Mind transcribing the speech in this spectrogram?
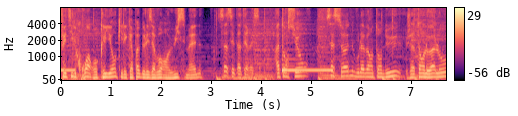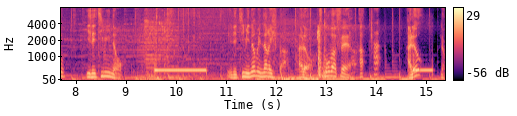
fait-il croire au client qu'il est capable de les avoir en 8 semaines? Ça, c'est intéressant. Attention, ça sonne, vous l'avez entendu. J'attends le halo. Il est imminent. Il est imminent, mais il n'arrive pas. Alors, ce qu'on va faire. Ah. Ah. Allô? Non.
